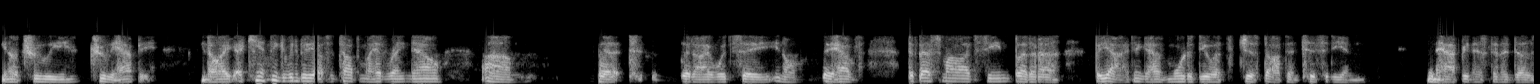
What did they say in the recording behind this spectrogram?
you know, truly, truly happy. You know, I, I can't think of anybody off the top of my head right now um, that that I would say, you know, they have the best smile I've seen. But uh, but yeah, I think it has more to do with just authenticity and and happiness than it does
